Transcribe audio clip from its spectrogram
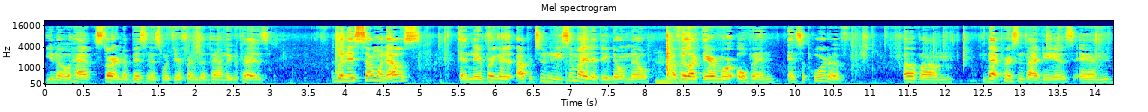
you know have starting a business with your friends and family because when it's someone else and they bring an opportunity somebody that they don't know i mm-hmm. feel like they're more open and supportive of um that person's ideas and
